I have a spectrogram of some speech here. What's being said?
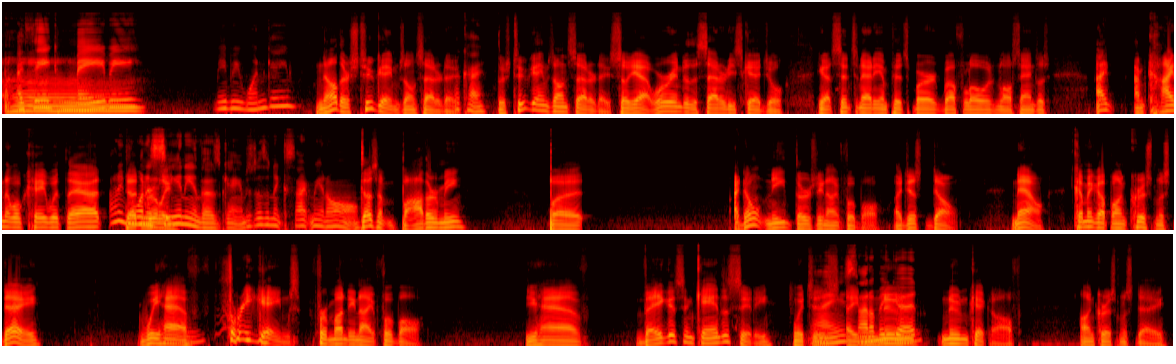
I think Uh, maybe, maybe one game. No, there's two games on Saturday. Okay. There's two games on Saturday. So yeah, we're into the Saturday schedule. You got Cincinnati and Pittsburgh, Buffalo and Los Angeles. I I'm kind of okay with that. I don't even Doesn't want to really, see any of those games. It doesn't excite me at all. Doesn't bother me, but I don't need Thursday night football. I just don't. Now, coming up on Christmas Day, we have Mm-hmm. three games for Monday night football. You have Vegas and Kansas City, which Nice, is a noon, noon kickoff on Christmas Day.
